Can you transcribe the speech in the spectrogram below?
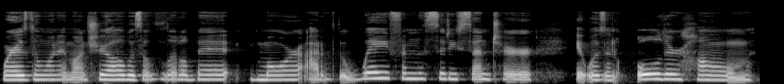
whereas the one in Montreal was a little bit more out of the way from the city center. It was an older home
